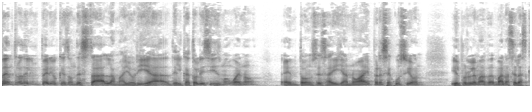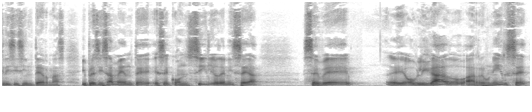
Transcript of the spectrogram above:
dentro del imperio, que es donde está la mayoría del catolicismo, bueno, entonces ahí ya no hay persecución y el problema van a ser las crisis internas. Y precisamente ese concilio de Nicea se ve eh, obligado a reunirse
